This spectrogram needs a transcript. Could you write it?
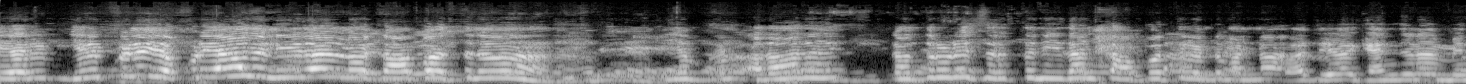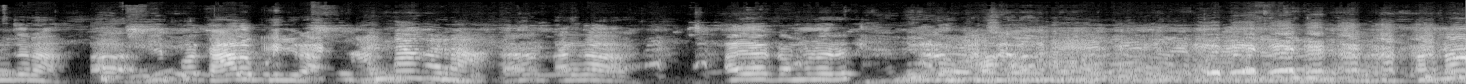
இரு- இருப்பினும் எப்படியாவது நீதான் நான் காப்பாத்தணும் அதாவது கத்தருடைய சிறுத்தை நீதான் காப்பாத்த வேண்டும் அண்ணா. பாத்தியா கெஞ்சனா மிஞ்சனா. இப்ப காலை பிடிக்கிறான் தங்கா ஐயா கம்மனரு அண்ணா.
